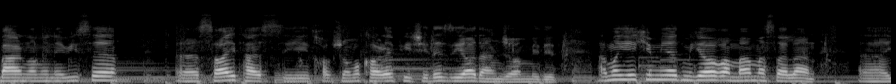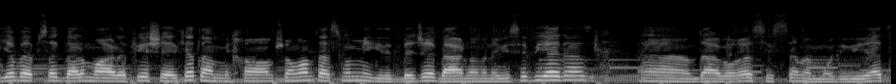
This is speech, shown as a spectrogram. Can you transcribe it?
برنامه نویس سایت هستید. خب شما کارهای پیچیده زیاد انجام می‌دید. اما یکی میاد میگه آقا من مثلا یه وبسایت برای معرفی شرکتم می‌خوام. شما هم تصمیم می‌گیرید به جای برنامه نویسی بیاید از در واقع سیستم مدیریت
